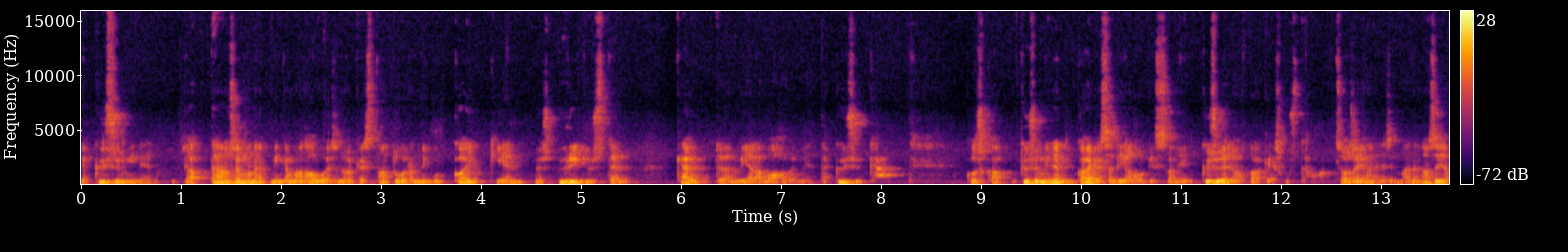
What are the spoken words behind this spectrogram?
ja kysyminen. Ja tämä on semmoinen, minkä mä haluaisin oikeastaan tuoda niin kuin kaikkien, myös yritysten käyttöön vielä vahvemmin, että kysykää. Koska kysyminen kaikessa dialogissa, niin kysyjä johtaa keskustelua. Se on se ihan ensimmäinen asia.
